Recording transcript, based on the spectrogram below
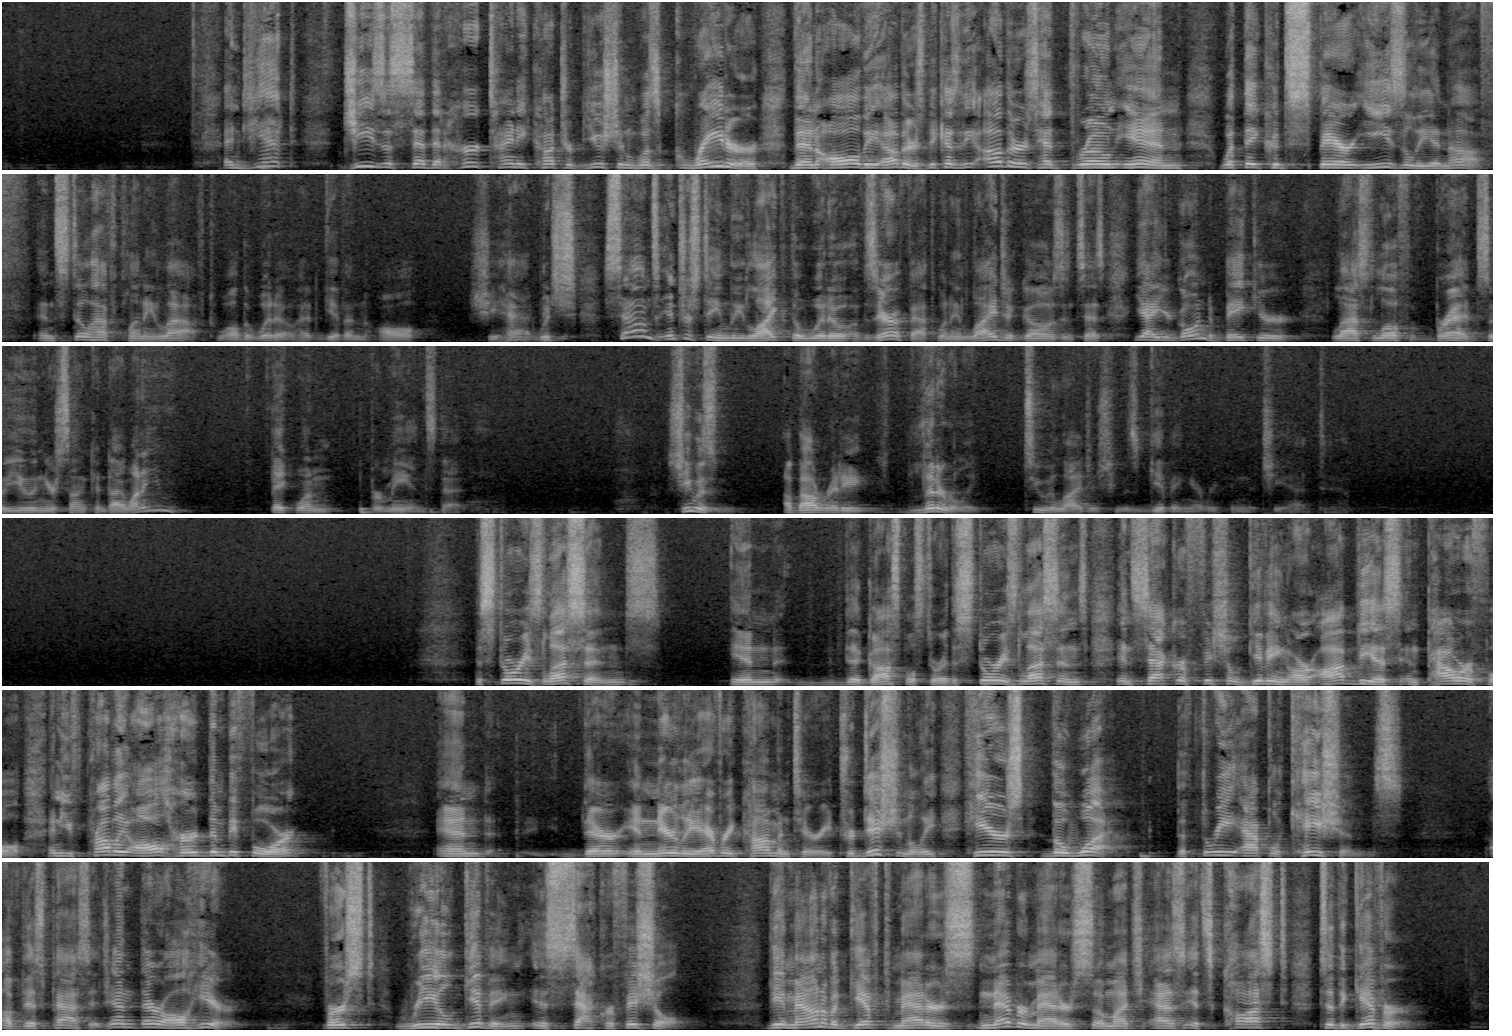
And yet, Jesus said that her tiny contribution was greater than all the others because the others had thrown in what they could spare easily enough and still have plenty left, while the widow had given all she had, which sounds interestingly like the widow of Zarephath when Elijah goes and says, Yeah, you're going to bake your last loaf of bread so you and your son can die. Why don't you bake one for me instead? She was about ready, literally, to Elijah. She was giving everything that she had to him. The story's lessons in the gospel story. The story's lessons in sacrificial giving are obvious and powerful, and you've probably all heard them before, and they're in nearly every commentary. Traditionally, here's the what, the three applications of this passage, and they're all here. First, real giving is sacrificial. The amount of a gift matters never matters so much as its cost to the giver.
